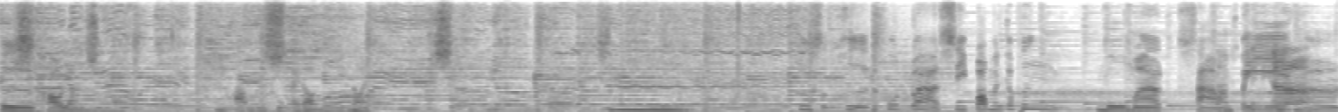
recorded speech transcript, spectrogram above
คือเขายังมีความดูถูกไอดอลอยู่นิดหน่อย คือสุดคือจะพูดว่าซีป๊อปมันก็เพิ่งบูมมาสามสามปีปีอ่าอ่า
